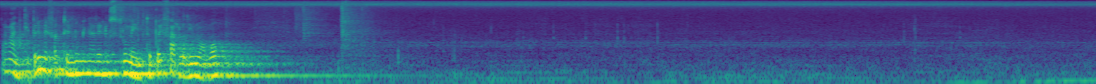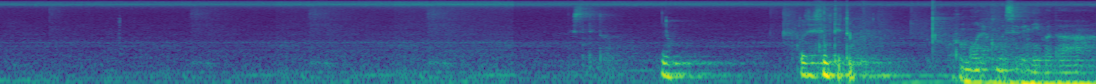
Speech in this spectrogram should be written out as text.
Avanti, prima hai fatto illuminare lo strumento, puoi farlo di nuovo? No. Cosa hai sentito? Un rumore come se veniva da,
